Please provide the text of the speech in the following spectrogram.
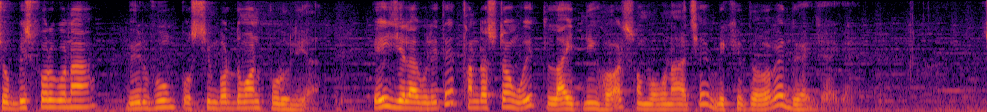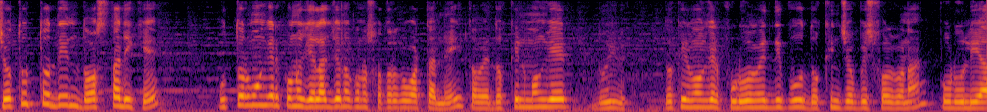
চব্বিশ পরগনা, বীরভূম, পশ্চিম বর্ধমান, পুরুলিয়া, এই জেলাগুলিতে থান্ডারস্টর্ম উইথ লাইটনিং হওয়ার সম্ভাবনা আছে বিক্ষিপ্তভাবে দু এক জায়গায়। চতুর্থ দিন দশ তারিখে উত্তরবঙ্গের কোনো জেলার জন্য কোনো সতর্কবার্তা নেই, তবে দক্ষিণবঙ্গের দুই, দক্ষিণবঙ্গের পূর্ব মেদিনীপুর, দক্ষিণ চব্বিশ পরগনা, পুরুলিয়া,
